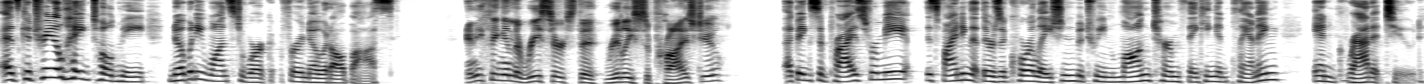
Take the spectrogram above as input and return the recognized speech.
As Katrina Lake told me, nobody wants to work for a know it all boss. Anything in the research that really surprised you? A big surprise for me is finding that there's a correlation between long term thinking and planning and gratitude.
